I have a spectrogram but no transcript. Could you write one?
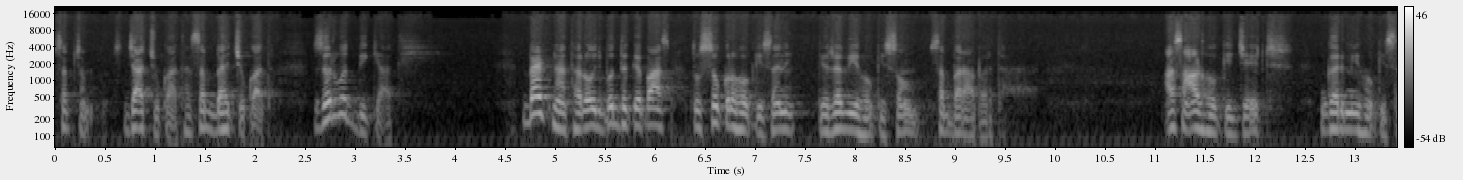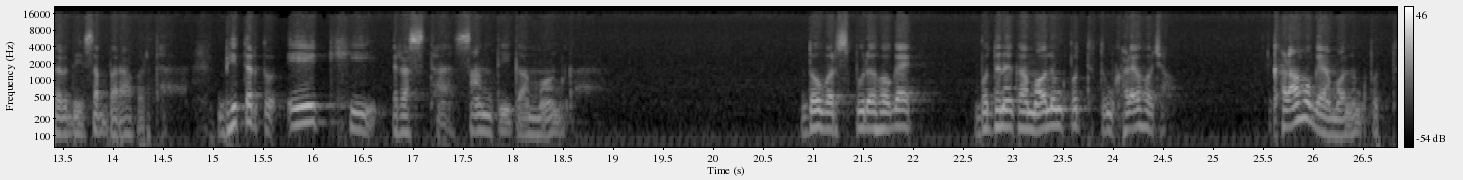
सब जा चुका था, सब बह चुका था। ज़रूरत भी क्या थी? बैठना था रोज बुद्ध के पास तो शुक्र हो कि शनि, कि रवि हो कि सोम, सब बराबर था। आषाढ़ हो कि जेठ, गर्मी हो कि सर्दी, सब बराबर था। भीतर तो एक ही रस था, शांति का, मौन का। दो वर्ष पूरे हो गए, बुद्ध ने कहा, मौलुंग पुत्र, तुम खड़े हो जाओ। खड़ा हो गया मौलुंग पुत्र।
